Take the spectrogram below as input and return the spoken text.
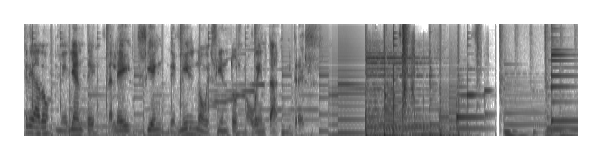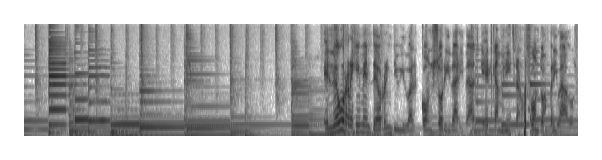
creado mediante la ley 100 de 1993. El nuevo régimen de ahorro individual con solidaridad, que es el que administra los fondos privados,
